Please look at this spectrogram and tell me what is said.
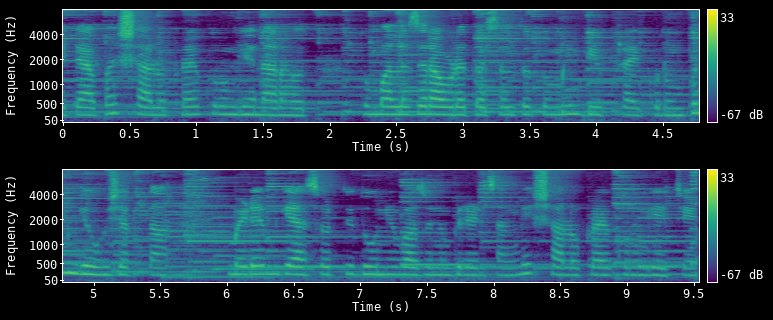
इथे आपण शालो फ्राय करून घेणार आहोत. तुम्हाला जर आवडत असेल तर तुम्ही डीप फ्राय करून पण घेऊ शकता. मिडियम गॅसवरती दोन्ही बाजूने ब्रेड चांगले शालो फ्राय करून घ्यायचे.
